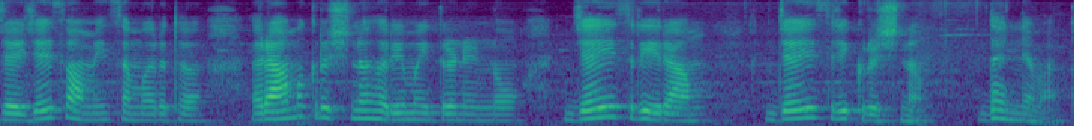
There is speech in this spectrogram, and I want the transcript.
जय जय स्वामी समर्थ. रामकृष्ण हरी मैत्रिणींनो जय श्रीराम जय श्रीकृष्ण. धन्यवाद.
